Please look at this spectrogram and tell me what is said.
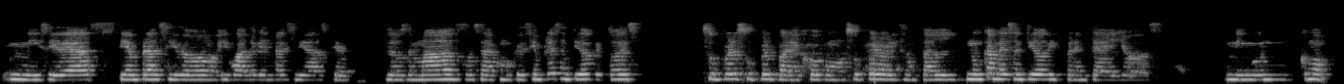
mis ideas siempre han sido igual de bien recibidas que los demás, o sea, como que siempre he sentido que todo es súper, súper parejo, como súper horizontal, nunca me he sentido diferente a ellos, ningún como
